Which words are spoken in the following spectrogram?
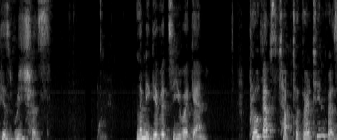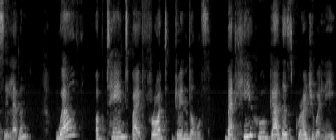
his riches. Let me give it to you again. Proverbs chapter 13, verse 11 Wealth obtained by fraud dwindles, but he who gathers gradually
